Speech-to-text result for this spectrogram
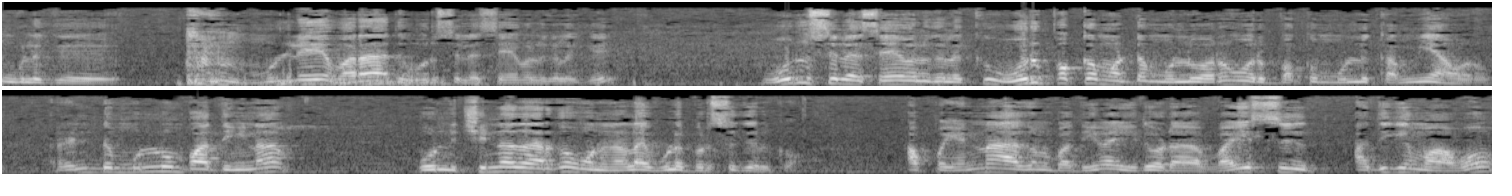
உங்களுக்கு முள்ளே வராது ஒரு சில சேவல்களுக்கு. ஒரு சில சேவல்களுக்கு ஒரு பக்கம் மட்டும் முள் வரும் ஒரு பக்கம் முள் கம்மியாக வரும். ரெண்டு முள்ளும் பார்த்தீங்கன்னா ஒன்று சின்னதாக இருக்கும் ஒன்று நல்லா இவ்வளோ பெருசுக்கு இருக்கும். அப்போ என்ன ஆகும்னு பார்த்தீங்கன்னா இதோட வயசு அதிகமாகவும்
